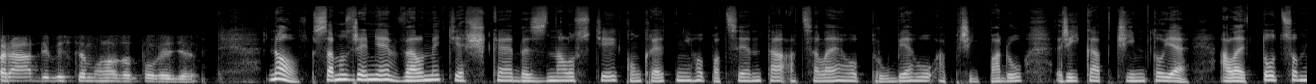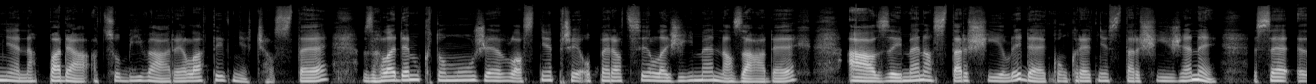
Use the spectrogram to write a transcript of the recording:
rád, kdybyste mohla zodpovědět. No, samozřejmě je velmi těžké bez znalosti konkrétního pacienta a celého průběhu a případu říkat, čím to je. Ale to, co mě napadá a co bývá relativně časté, vzhledem k tomu, že vlastně při operaci ležíme na zádech a zejména starší lidé, konkrétně starší ženy, se eh,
